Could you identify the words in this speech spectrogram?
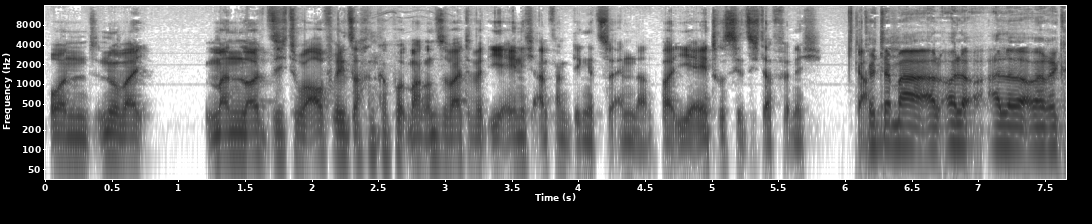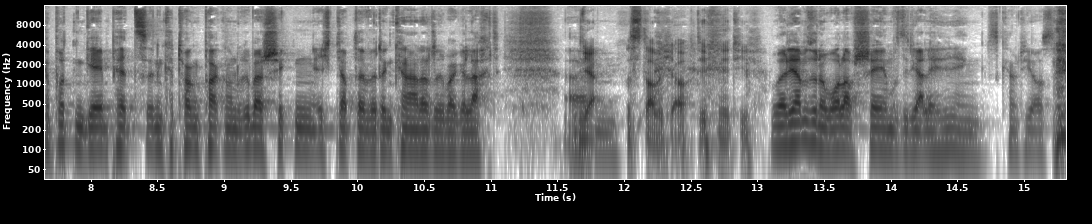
Und nur weil man Leute sich darüber aufregt, Sachen kaputt macht und so weiter, wird EA nicht anfangen, Dinge zu ändern, weil EA interessiert sich dafür nicht. Gar Könnt ihr mal alle, alle, eure kaputten Gamepads in den Karton packen und rüberschicken. Ich glaube, da wird in Kanada drüber gelacht. Ja, ähm, das glaube ich auch, definitiv. Oder die haben so eine Wall of Shame, wo sie die alle hinhängen. Das kann natürlich auch sein.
